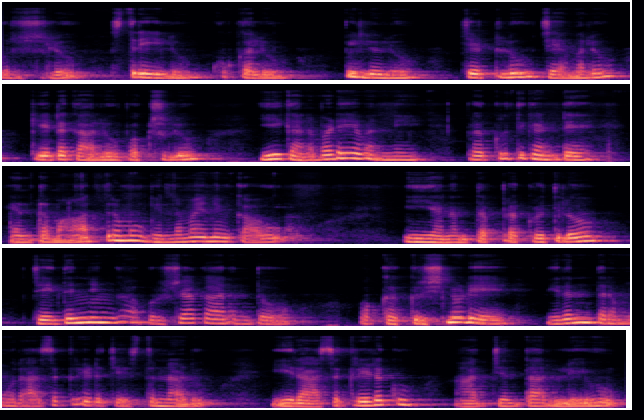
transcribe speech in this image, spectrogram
పురుషులు స్త్రీలు కుక్కలు పిల్లులు చెట్లు చేమలు కీటకాలు పక్షులు ఈ కనబడేవన్నీ ప్రకృతి కంటే ఎంత మాత్రము భిన్నమైనవి కావు. ఈ అనంత ప్రకృతిలో చైతన్యంగా పురుషాకారంతో ఒక్క కృష్ణుడే నిరంతరము రాసక్రీడ చేస్తున్నాడు. ఈ రాసక్రీడకు ఆద్యంతాలు లేవు.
